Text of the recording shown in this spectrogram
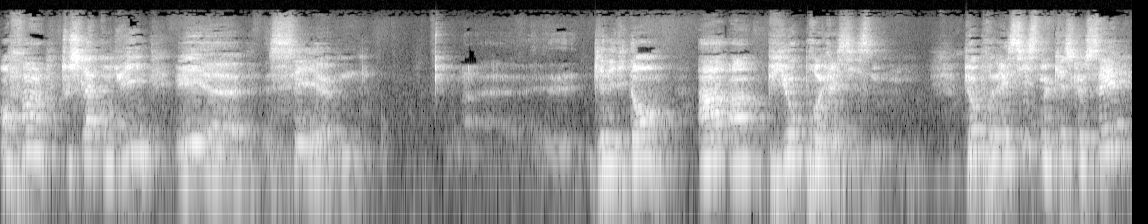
Enfin, tout cela conduit, et euh, c'est euh, bien évident, à un bioprogressisme. Bioprogressisme, qu'est-ce que c'est?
